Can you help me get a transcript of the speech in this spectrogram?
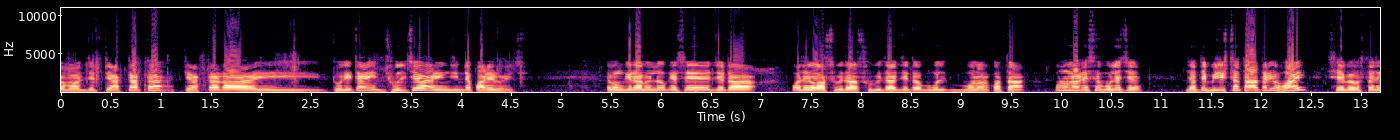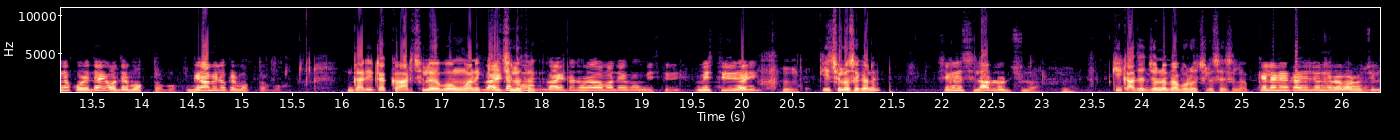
আমার যে ট্র্যাক্টরটা ট্র্যাক্টরটা এই টলিটাই ঝুলছে আর ইঞ্জিনটা পারে রয়েছে। এবং গ্রামের লোক এসে যেটা ওদের অসুবিধা সুবিধা যেটা বল- বলার কথা, ওনারা এসে বলেছে যাতে ব্রিজটা তাড়াতাড়ি হয় সেই ব্যবস্থা যেন করে দেয় ওদের বক্তব্য গ্রামের লোকের বক্তব্য। গাড়িটা কার ছিল এবং মানে কি গাড়িটা ছিল গাড়িটা ধরো আমাদের মিস্ত্রি। মিস্ত্রির গাড়ি। হুম, কি ছিল সেখানে? সেখানে স্ল্যাব লোড ছিল। কি কাজের জন্য ব্যবহার হচ্ছিল সেই স্ল্যাব? কেলেনের কাজের জন্য ব্যবহার হচ্ছিল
